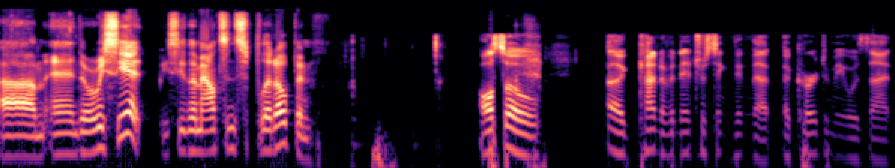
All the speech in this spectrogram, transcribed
Um, and there we see it. We see the mountain split open. Also, a kind of an interesting thing that occurred to me was that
